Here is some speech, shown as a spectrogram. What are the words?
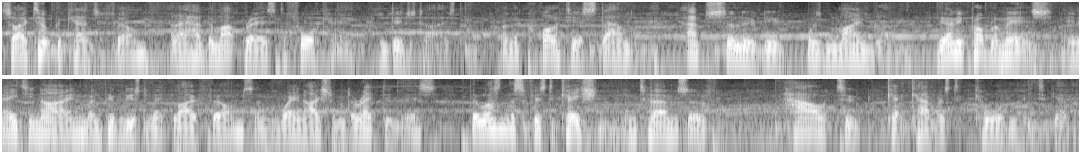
So I took the cans of film and I had them up-res to 4K and digitized, and the quality astounded me. Absolutely was mind-blowing. The only problem is, in 89, when people used to make live films, and Wayne Isham directed this, there wasn't the sophistication in terms of how to get cameras to coordinate together.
